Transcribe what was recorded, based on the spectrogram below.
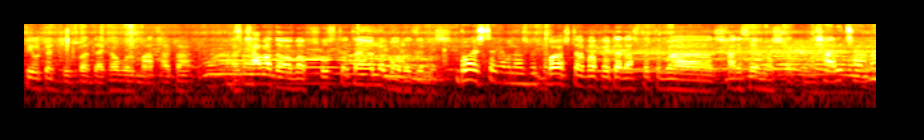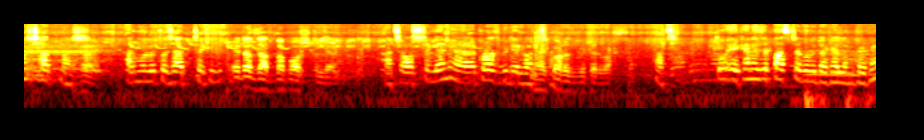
কিউটের ডিব্বা দেখাও ওর মাথাটা। আর খাওয়া দাওয়া বাপ সুস্থতা হলো বড় জিনিস। বয়সটা কেমন আসবে? বয়সটা বাপ এটা রাস্তা তোমার সাড়ে ছয় মাস সাত মাস। সাড়ে ছয় মাস সাত মাস। হ্যাঁ। আর মূলত জাতটা কি? এটা জাত বাপ অস্ট্রেলিয়ান। আচ্ছা অস্ট্রেলিয়ান ক্রস বিডের হ্যাঁ বাচ্চা। করজ বিটের বাচ্চা। আচ্ছা তো এখানে যে পাঁচটা গরু দেখালাম কাকা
